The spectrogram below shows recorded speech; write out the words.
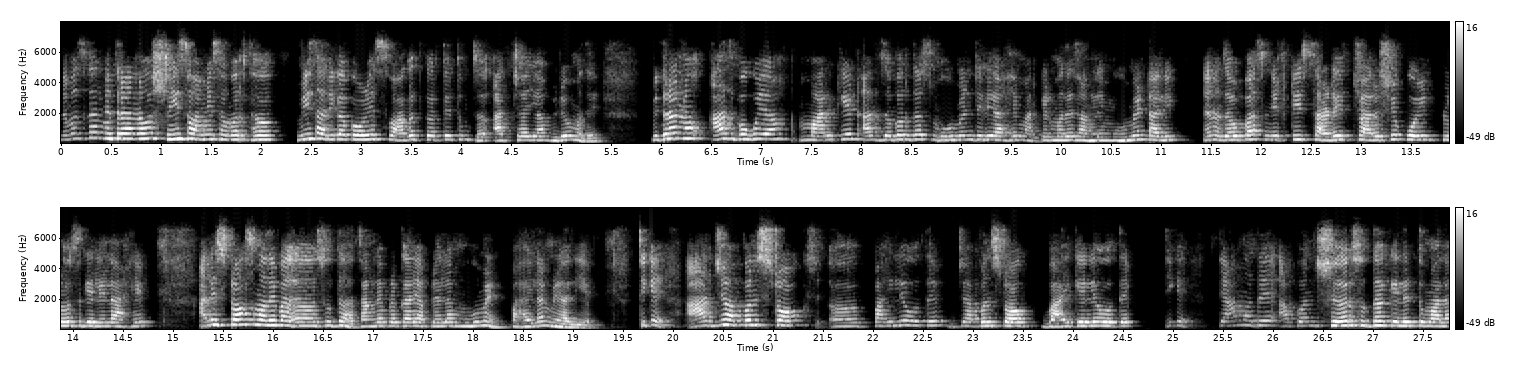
नमस्कार मित्रांनो श्री स्वामी समर्थ. मी सारिका कोळे स्वागत करते तुमचं आजच्या या व्हिडिओमध्ये. मित्रांनो आज बघूया मार्केट आज जबरदस्त मुवमेंट दिली आहे. मार्केटमध्ये चांगली मुवमेंट आली. है ना जवळपास निफ्टी साडेचारशे पॉईंट प्लस गेलेला आहे. आणि स्टॉक्समध्ये पण, सुद्धा चांगल्या प्रकारे आपल्याला मुवमेंट पाहायला मिळाली आहे ठीक आहे? आज जे आपण स्टॉक पाहिले होते जे आपण स्टॉक बाय केले होते ठीक आहे? त्यामध्ये आपण शेअर सुद्धा केलेत तुम्हाला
